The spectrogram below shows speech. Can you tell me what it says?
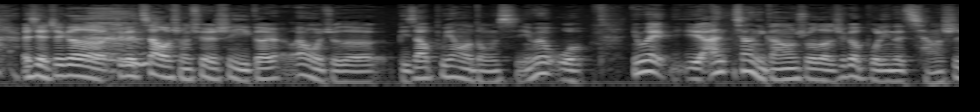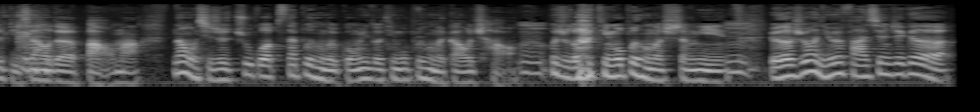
而且这个这个叫声确实是一个让我觉得比较不一样的东西，因为我因为也按像你刚刚说的，这个柏林的墙是比较的薄嘛。那我其实住过在不同的公寓，都听过不同的高潮，嗯，或者都听过不同的声音。嗯，有的时候你会发现这个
